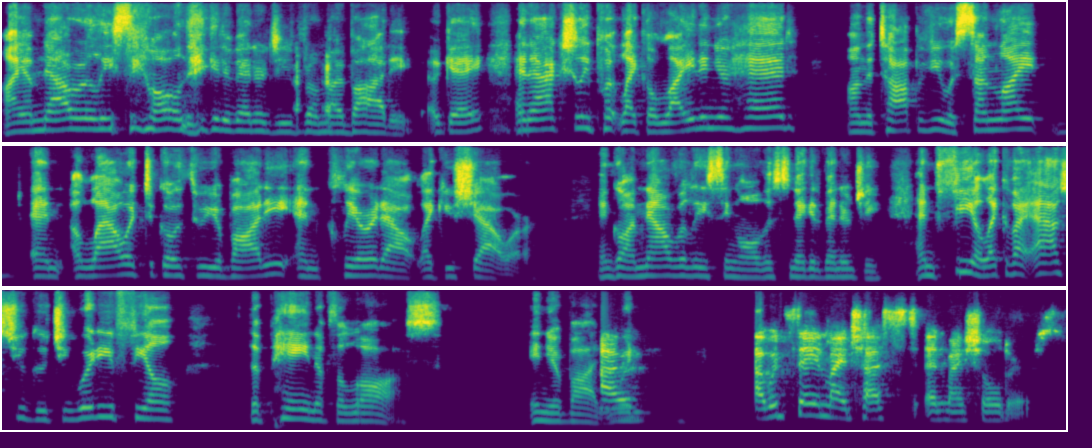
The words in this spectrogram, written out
I am now releasing all negative energy from my body. Okay. And actually put like a light in your head on the top of you, a sunlight, and allow it to go through your body and clear it out like you shower. And go, I'm now releasing all this negative energy and feel like if I asked you, Gucci, where do you feel the pain of the loss in your body? I would, I would say in my chest and my shoulders.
